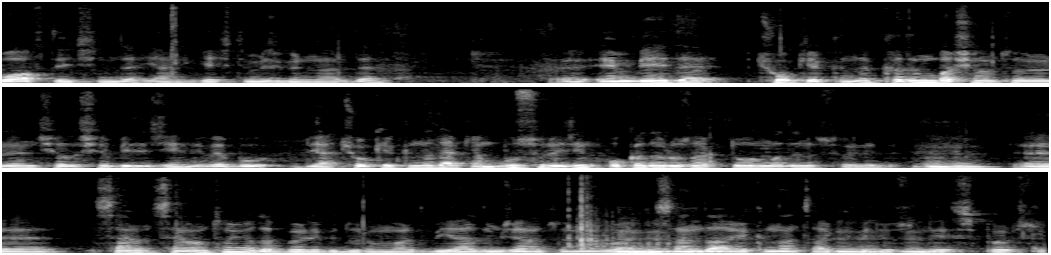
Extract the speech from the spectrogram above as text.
bu hafta içinde yani geçtiğimiz günlerde e, NBA'de çok yakında kadın baş antrenörlerin çalışabileceğini ve bu ya çok yakında derken bu sürecin o kadar uzakta olmadığını söyledi. Hı hı. Ee, sen San Antonio'da böyle bir durum vardı. Bir yardımcı antrenör vardı. Hı hı. Sen daha yakından takip Hı hı. ediyorsun diye Spurs'u.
